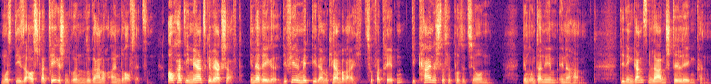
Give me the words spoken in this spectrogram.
muss diese aus strategischen Gründen sogar noch einen draufsetzen. Auch hat die Mehrheitsgewerkschaft in der Regel die vielen Mitglieder im Kernbereich zu vertreten, die keine Schlüsselpositionen im Unternehmen innehaben, die den ganzen Laden stilllegen können.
